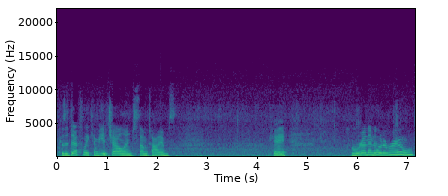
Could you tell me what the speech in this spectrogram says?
Because it definitely can be a challenge sometimes. Okay, I'm running out of room.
